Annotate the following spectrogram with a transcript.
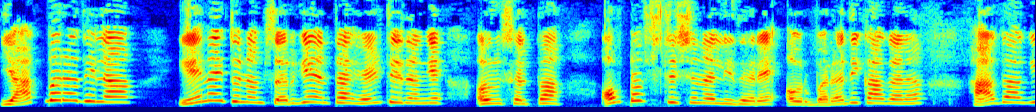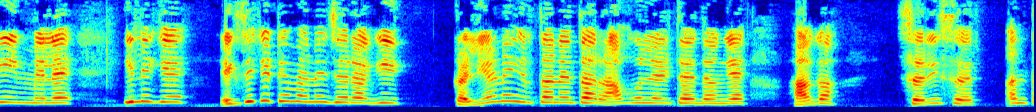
ಯಾಕೆ ಬರೋದಿಲ್ಲ? ಏನಾಯ್ತು ನಮ್ ಸರ್ಗೆ ಅಂತ ಹೇಳ್ತಿದ್ದಂಗೆ, ಅವರು ಸ್ವಲ್ಪ ಔಟ್ ಆಫ್ ಸ್ಟೇಷನ್ ಅಲ್ಲಿ ಇದಾರೆ ಅವ್ರು ಬರೋದಿಕ್ಕಾಗಲ್ಲ. ಹಾಗಾಗಿ ಇನ್ಮೇಲೆ ಇಲ್ಲಿಗೆ ಎಕ್ಸಿಕ್ಯೂಟಿವ್ ಮ್ಯಾನೇಜರ್ ಆಗಿ ಕಲ್ಯಾಣ ಇರ್ತಾನೆ ಅಂತ ರಾಹುಲ್ ಹೇಳ್ತಾ ಇದ್ದಂಗೆ, ಆಗ ಸರಿ ಸರ್ ಅಂತ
